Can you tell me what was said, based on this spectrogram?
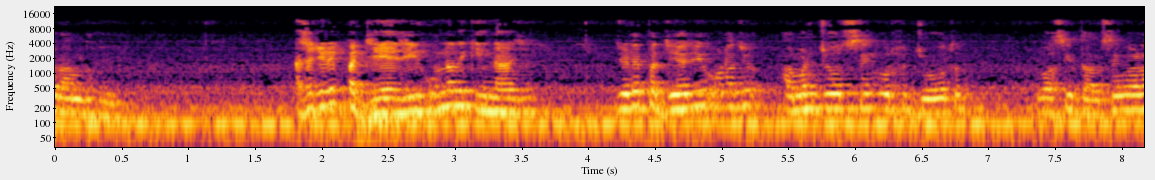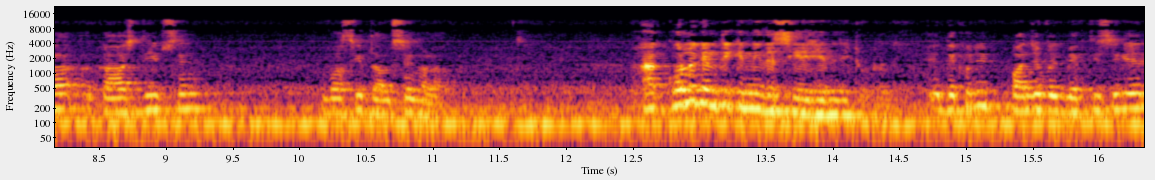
ਬਰਾਮਦ ਹੋਈ। ਅੱਛਾ ਜਿਹੜੇ ਭੱਜੇ ਆ ਜੀ ਉਹਨਾਂ ਦੇ ਕੀ ਨਾਂ ਜੀ? ਜਿਹੜੇ ਭੱਜੇ ਆ ਜੀ ਉਹਨਾਂ 'ਚ ਅਮਨਜੋਤ ਸਿੰਘ ਉਰਫ ਜੋਤ ਵਾਸੀ ਦਲ ਸਿੰਘ ਵਾਲਾ ਆਕਾਸ਼ਦੀਪ ਸਿੰਘ ਵਾਸੀ ਦਲ ਸਿੰਘ ਵਾਲਾ। ਹਾਂ ਕੁੱਲ ਗਿਣਤੀ ਕਿੰਨੀ ਦੱਸੀ ਹੈ ਜੀ ਇਹਨਾਂ ਦੀ ਟੋਟਲ ਇਹ ਦੇਖੋ ਜੀ ਪੰਜ ਵਿਅਕਤੀ ਸੀਗੇ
